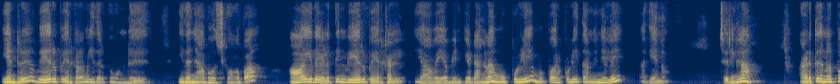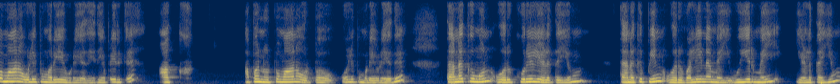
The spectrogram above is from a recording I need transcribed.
என்று வேறு பெயர்களும் இதற்கு உண்டு. இதை ஞாபகம் வச்சுக்கோங்கப்பா. ஆயுத எழுத்தின் வேறு பெயர்கள் யாவை அப்படின்னு கேட்டாங்கன்னா முப்புள்ளி முப்பாறு புள்ளி தனிநிலை அகேனம். சரிங்களா? அடுத்து நுட்பமான ஒழிப்பு முறையை உடையது. இது எப்படி இருக்கு? அக். அப்போ நுட்பமான ஒற்ப ஒழிப்பு முறையுடையது தனக்கு முன் ஒரு குறில் எழுத்தையும் தனக்கு பின் ஒரு வல்லினமை உயிர்மை எழுத்தையும்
